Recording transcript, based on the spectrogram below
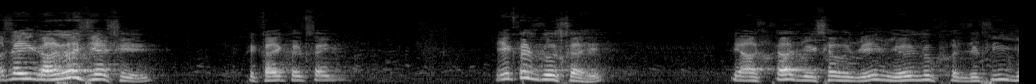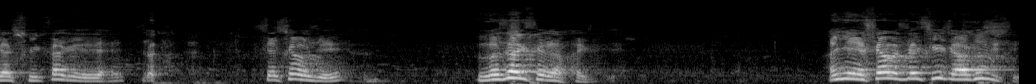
आता ही घालवायची असेल तर काय करता येईल? एकच गोष्ट आहे की आता देशामध्ये निवडणूक पद्धती ज्या स्वीकारलेल्या आहेत त्याच्यामध्ये बदल केला पाहिजे. आणि याच्याबद्दलची जागृती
